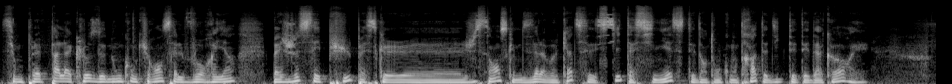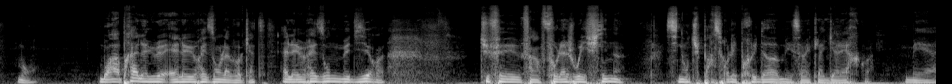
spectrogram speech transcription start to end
si on ne plaît pas la clause de non-concurrence, elle vaut rien. Bah, je sais plus, parce que euh, justement, ce que me disait l'avocate, c'est si tu as signé, c'était dans ton contrat, tu as dit que tu d'accord. Bon. Bon, après, elle a eu, raison, l'avocate. Elle a eu raison de me dire tu fais, enfin, faut la jouer fine, sinon tu pars sur les prud'hommes et ça va être la galère, quoi. Mais, euh,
